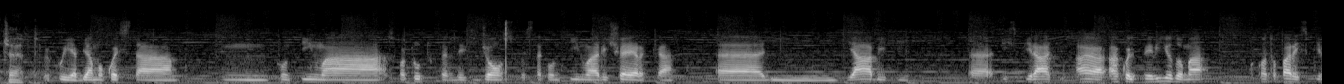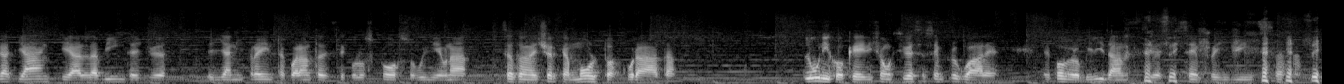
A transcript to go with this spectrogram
Certo. Per cui abbiamo questa mh, continua, soprattutto per Daisy Jones, questa continua ricerca eh, di, di, abiti eh, ispirati a, a, quel periodo, ma a quanto pare ispirati anche alla vintage degli anni 30-40 del secolo scorso, quindi è, una, è stata una ricerca molto accurata. L'unico che diciamo si veste sempre uguale è il povero Billy Dunn che si veste sempre in jeans. sì.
